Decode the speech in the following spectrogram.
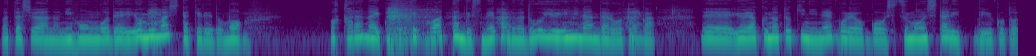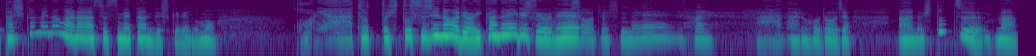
私はあの日本語で読みましたけれども、わ、はい、からないこと結構あったんですね、これはどういう意味なんだろうとか、はい、で予約の時にね、これをこう質問したりっていうことを確かめながら進めたんですけれども、こりゃあ、ちょっと一筋縄ではいかないですよね。そうですね、はい、あなるほど。じゃああの一つ、まあ、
